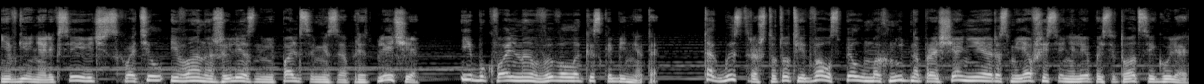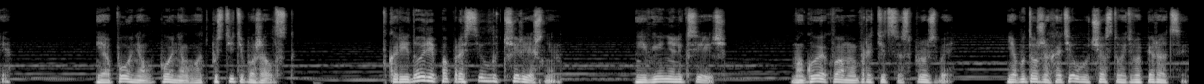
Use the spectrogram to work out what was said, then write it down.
Евгений Алексеевич схватил Ивана железными пальцами за предплечье и буквально выволок из кабинета. Так быстро, что тот едва успел махнуть на прощание рассмеявшейся нелепой ситуации гуляре. «Я понял, понял, отпустите, пожалуйста». В коридоре попросил Черешнин. «Евгений Алексеевич, могу я к вам обратиться с просьбой? Я бы тоже хотел участвовать в операции».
